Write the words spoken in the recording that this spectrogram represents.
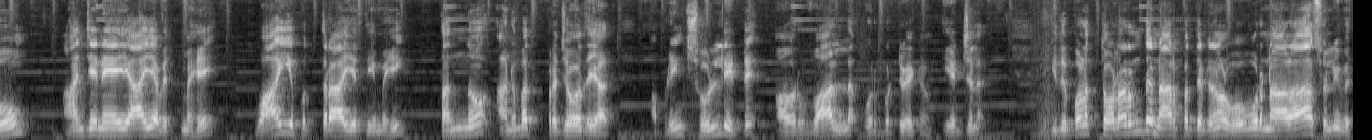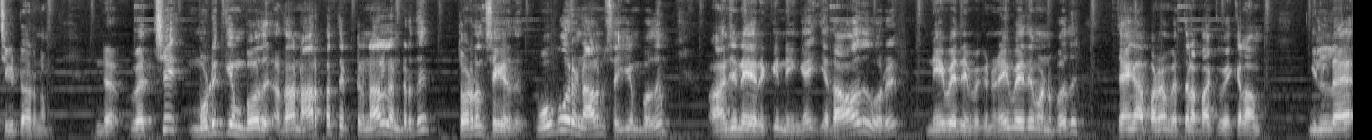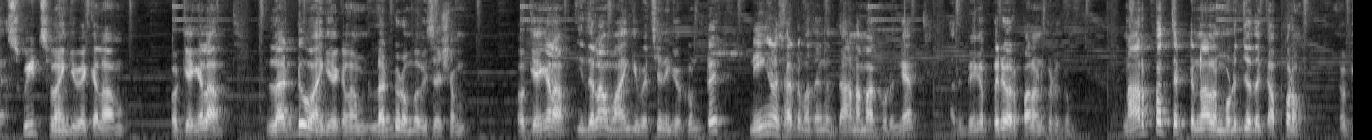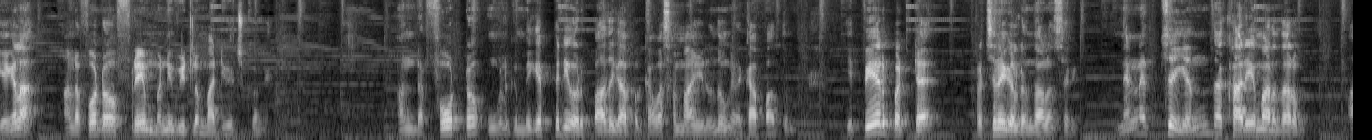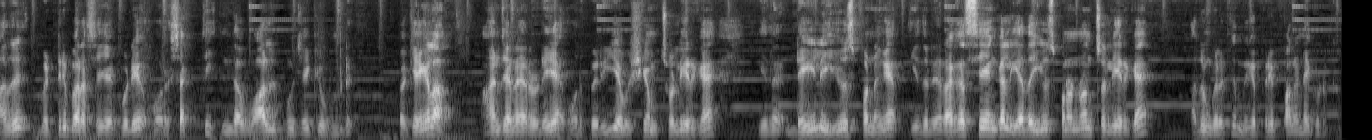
ஓம் ஆஞ்சநேயாய வித்மகே வாயுபுத்திராய தீமகி தன்னோ அனுமத் பிரஜோதயாத் அப்படின்னு சொல்லிட்டு அவர் வாலில் ஒரு பொட்டு வைக்கணும் எட்ஜில். இது போல் தொடர்ந்து நாற்பத்தெட்டு நாள் ஒவ்வொரு நாளாக சொல்லி வச்சுக்கிட்டு வரணும். இந்த வச்சு முடிக்கும் போது அதாவது நாற்பத்தெட்டு நாள்ன்றது தொடர்ந்து செய்கிறது ஒவ்வொரு நாளும் செய்யும்போது ஆஞ்சநேயருக்கு நீங்கள் ஏதாவது ஒரு நெய்வேத்தியம் வைக்கணும். நெய்வேத்தியம் பண்ணும்போது தேங்காய் பழம் வெத்தலை பாக்கு வைக்கலாம். இல்லை ஸ்வீட்ஸ் வாங்கி வைக்கலாம். ஓகேங்களா? லட்டு வாங்கி வைக்கலாம். லட்டு ரொம்ப விசேஷம். ஓகேங்களா இதெல்லாம் வாங்கி வச்சு நீங்கள் கும்பிட்டு நீங்களும் சாப்பிட்டு மற்றவங்க தானமாக கொடுங்க. அது மிகப்பெரிய ஒரு பலன் கொடுக்கும். நாற்பத்தெட்டு நாள் முடிஞ்சதுக்கு அப்புறம் ஓகேங்களா அந்த ஃபோட்டோவை ஃப்ரேம் பண்ணி வீட்டில் மாட்டி வச்சுக்கோங்க. அந்த ஃபோட்டோ உங்களுக்கு மிகப்பெரிய ஒரு பாதுகாப்பு கவசமாக இருந்து உங்களை காப்பாற்றும் எப்பேற்பட்ட பிரச்சனைகள் இருந்தாலும் சரி நினச்ச எந்த காரியமாக இருந்தாலும் அது வெற்றி பெற செய்யக்கூடிய ஒரு சக்தி இந்த வால் பூஜைக்கு உண்டு. ஓகேங்களா ஆஞ்சநேயருடைய ஒரு பெரிய விஷயம் சொல்லியிருக்கேன். இதை டெய்லி யூஸ் பண்ணுங்கள் இதோடைய ரகசியங்கள் எதை யூஸ் பண்ணணும்னு சொல்லியிருக்கேன். அது உங்களுக்கு மிகப்பெரிய பலனை கொடுக்கும்.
